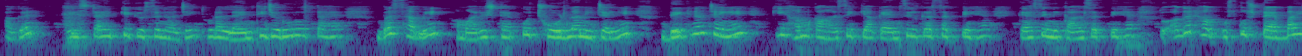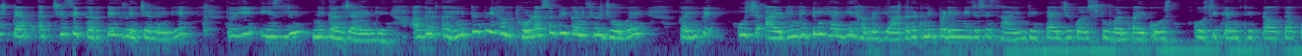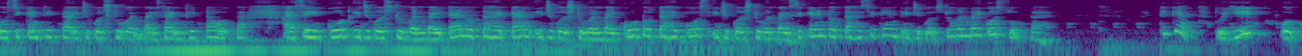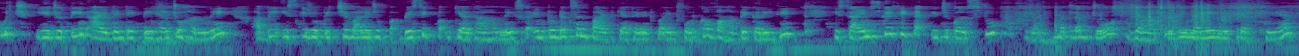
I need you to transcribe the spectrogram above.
अगर इस टाइप के क्वेश्चन आ जाए, थोड़ा लेंथी ज़रूर होता है। बस हमें हमारे स्टेप को छोड़ना नहीं चाहिए। देखना चाहिए कि हम कहाँ से क्या कैंसिल कर सकते हैं, कैसे निकाल सकते हैं। तो अगर हम उसको स्टेप बाय स्टेप अच्छे से करते हुए चलेंगे तो ये इजीली निकल जाएँगे। अगर कहीं पे भी हम थोड़ा सा भी कंफ्यूज हो गए, कहीं पे कुछ आइडेंटिटी है, ये हमें याद रखनी पड़ेंगी। जैसे sine theta is equals to one by cos cosecant theta होता है cosecant theta is equals to one by sine theta होता है। ऐसे ही cot is equals to one by tan होता है tan is equals to one by cot होता है cos is equals to one by secant होता है secant is equals to one by cos होता है। ठीक है? तो ये और कुछ, ये जो तीन आइडेंटिटी है जो हमने अभी इसके जो पीछे वाले जो बेसिक किया था, हमने इसका इंट्रोडक्शन पार्ट किया था एट पॉइंट फोर का, वहाँ पे करी थी कि साइंस के theta is equals to one मतलब जो यहाँ पे भी मैंने लिख रखी है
